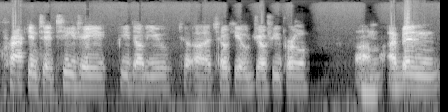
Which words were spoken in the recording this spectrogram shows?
crack into TJPW, uh, Tokyo Joshi Pro. Um, I've been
